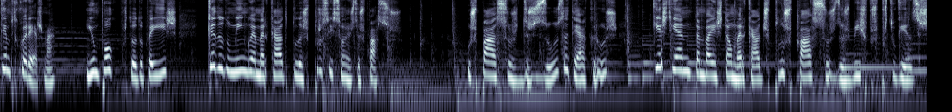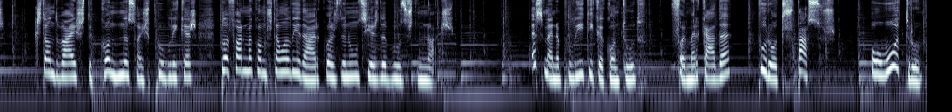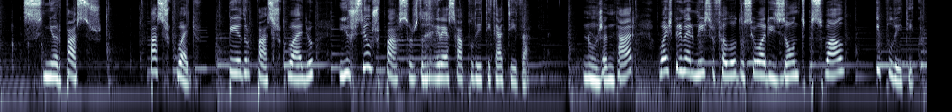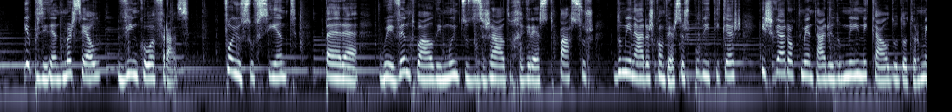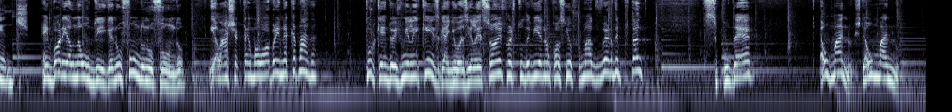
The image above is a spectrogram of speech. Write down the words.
tempo de quaresma e um pouco por todo o país, cada domingo é marcado pelas procissões dos passos. Os passos de Jesus até à cruz, que este ano também estão marcados pelos passos dos bispos portugueses, que estão debaixo de condenações públicas pela forma como estão a lidar com as denúncias de abusos de menores. A semana política, contudo, foi marcada por outros passos. Ou outro Senhor Passos. Passos Coelho, Pedro Passos Coelho e os seus passos de regresso à política ativa. Num jantar, o ex-primeiro-ministro falou do seu horizonte pessoal e político. E o presidente Marcelo vincou a frase. Foi o suficiente para o eventual e muito desejado regresso de Passos dominar as conversas políticas e chegar ao comentário dominical do Dr. Mendes. Embora ele não o diga, no fundo, no fundo, ele acha que tem uma obra inacabada. Porque em 2015 ganhou as eleições, mas todavia não conseguiu formar governo e, portanto, se puder, é humano, isto é humano.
